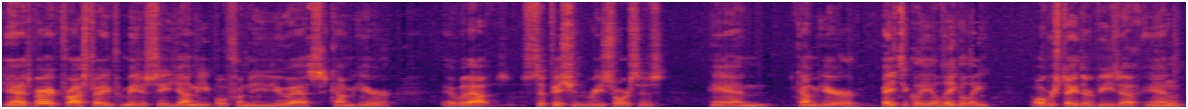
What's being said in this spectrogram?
Yeah, it's very frustrating for me to see young people from the U.S. come here uh, without sufficient resources and come here basically illegally, overstay their visa, and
